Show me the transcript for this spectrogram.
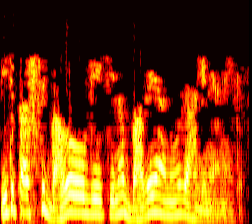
ඊට පස්සේ භව ඕගේ කියනවා භවය අනුව ගහගෙන යන එකට.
